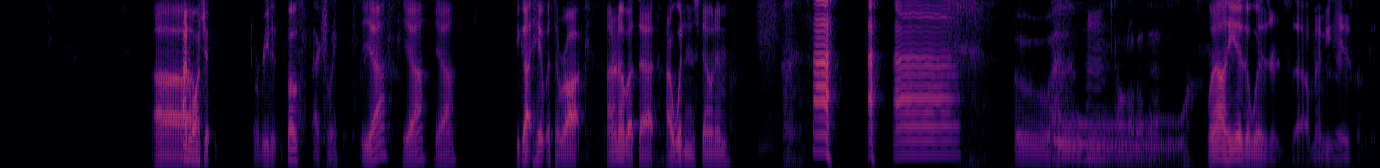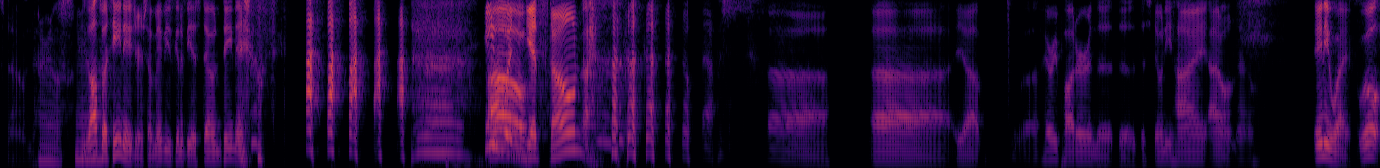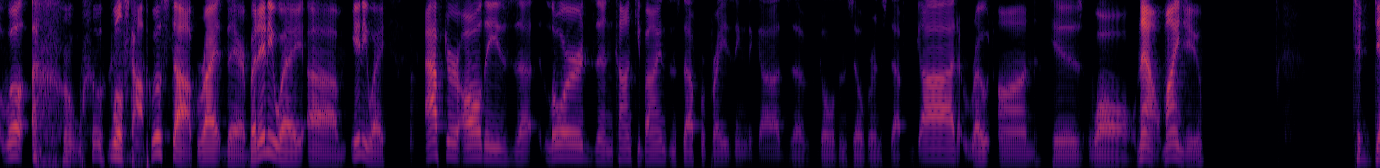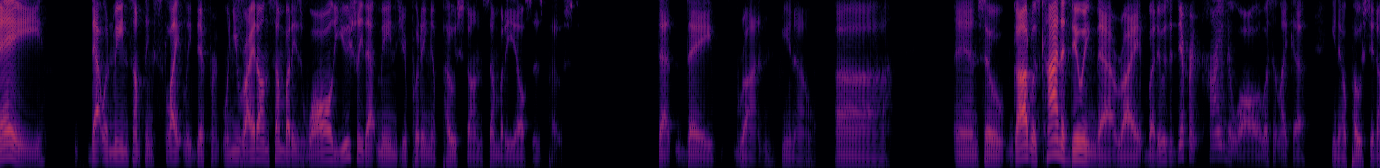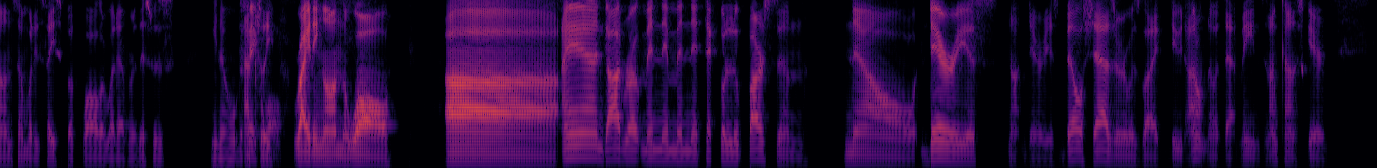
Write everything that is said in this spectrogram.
Uh, I'd watch it or read it. Both, actually. Yeah, yeah, yeah. He got hit with the rock. I don't know about that. I wouldn't stone him. Ha! Ha! ha. Ooh. Mm, I don't know about that. Well, he is a wizard, so maybe he is going to get stoned. Mm. He's also a teenager, so maybe he's going to be a stoned teenager. He Oh. wouldn't get stoned. uh, uh, yeah. Uh, Harry Potter and the, the the Stony High. I don't know. Anyway, we'll we'll we'll We'll stop. we'll stop right there. But anyway, um, anyway, after all these uh, lords and concubines and stuff were praising the gods of gold and silver and stuff, God wrote on his wall. Now, mind you, today that would mean something slightly different. When you write on somebody's wall, usually that means you're putting a post on somebody else's post that they run, you know. Uh and so God was kind of doing that, right? But it was a different kind of wall. It wasn't like a, you know, posted on somebody's Facebook wall or whatever. This was, you know, The actually writing on the wall. Uh, and God wrote Mene Tekel Upharsin. Now, Darius, not Darius, Belshazzar was like, dude, I don't know what that means, and I'm kind of scared.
